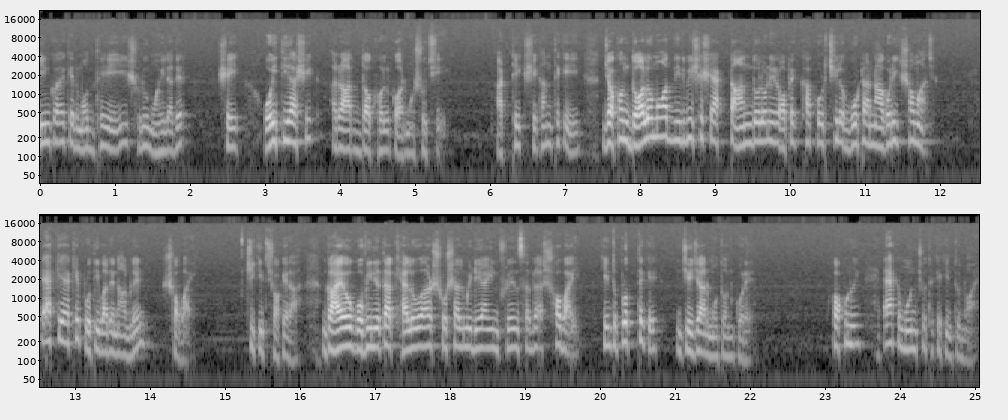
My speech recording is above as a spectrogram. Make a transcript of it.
দিন কয়েকের মধ্যেই শুরু মহিলাদের সেই ঐতিহাসিক রাত দখল কর্মসূচি। আর ঠিক সেখান থেকেই যখন দলমত নির্বিশেষে একটা আন্দোলনের অপেক্ষা করছিল গোটা নাগরিক সমাজ, একে একে প্রতিবাদে নামলেন সবাই। চিকিৎসকেরা, গায়ক, অভিনেতা, খেলোয়াড়, সোশ্যাল মিডিয়া ইনফ্লুয়েন্সাররা সবাই, কিন্তু প্রত্যেকে যে যার মতন করে। কখনোই এক মঞ্চ থেকে কিন্তু নয়।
